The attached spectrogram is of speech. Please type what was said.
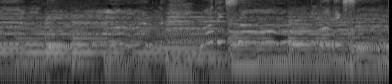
相伴，我的心，我的情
